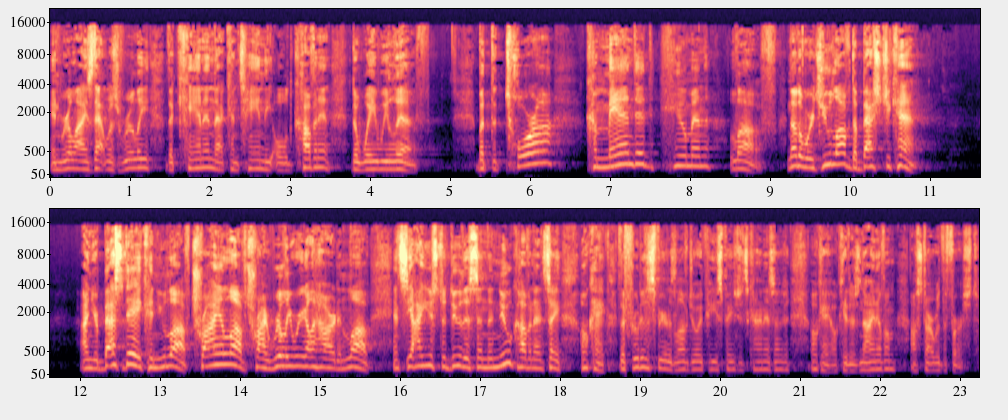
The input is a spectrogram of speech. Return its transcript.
and realize that was really the canon that contained the Old Covenant, the way we live. But the Torah commanded human love. In other words, you love the best you can. On your best day, can you love? Try and love. Try really, really hard and love. And see, I used to do this in the new covenant and say, okay, the fruit of the Spirit is love, joy, peace, patience, kindness. Okay, okay, there's nine of them. I'll start with the first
